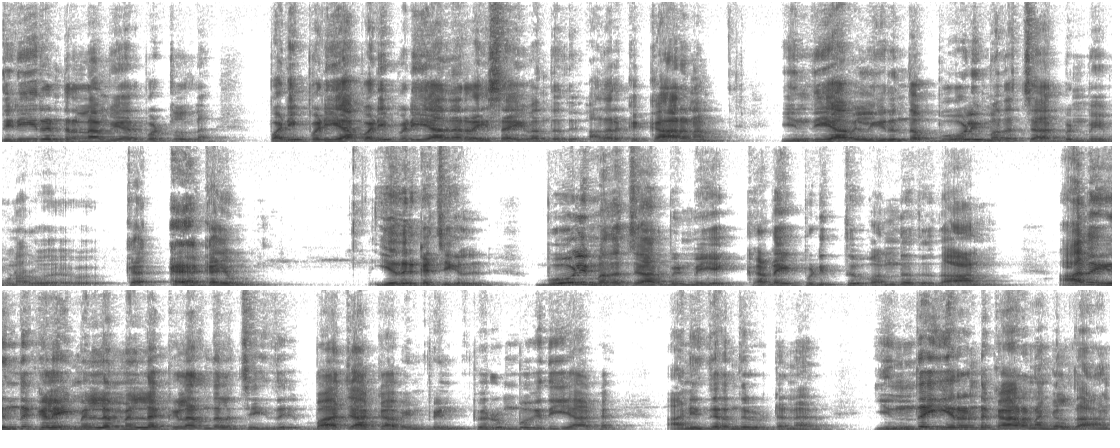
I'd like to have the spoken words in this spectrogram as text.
திடீரென்றெல்லாம் ஏற்பட்டுள்ள. படிப்படியாக படிப்படியாக தான் ரைஸ் ஆகி வந்தது. அதற்கு காரணம் இந்தியாவில் இருந்த போலி மதச்சார்பின்மை உணர்வு க கயம் எதிர்க்கட்சிகள் போலி மதச்சார்பின்மையை கடைபிடித்து வந்ததுதான். அது இந்துக்களை மெல்ல மெல்ல கிளர்ந்தலச் செய்து பாஜகவின் பின் பெரும்பகுதியாக அணிதிறந்து விட்டனர். இந்த இரண்டு காரணங்கள் தான்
